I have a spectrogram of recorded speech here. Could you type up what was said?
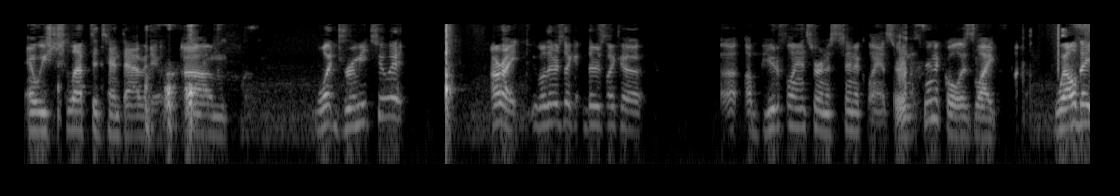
and we schlepped to 10th Avenue. Um, what drew me to it? All right. Well, there's like there's like a, a a beautiful answer and a cynical answer. And the cynical is like, well, they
